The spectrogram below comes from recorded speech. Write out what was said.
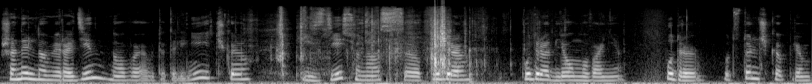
Шанель номер один. Новая вот эта линеечка. И здесь у нас э, пудра. Пудра для умывания пудра. Вот столечко, прям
